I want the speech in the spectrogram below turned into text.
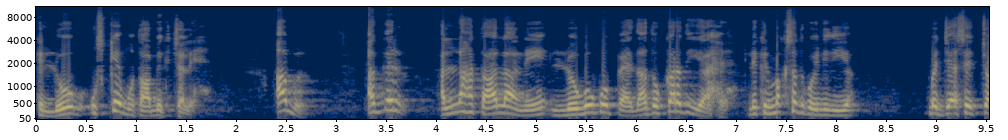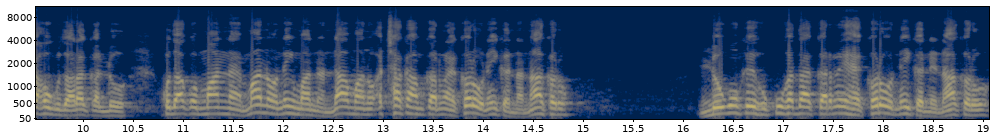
کہ لوگ اس کے مطابق چلیں۔ اب اگر اللہ تعالیٰ نے لوگوں کو پیدا تو کر دیا ہے، لیکن مقصد کوئی نہیں دیا۔ بس جیسے چاہو گزارا کر لو، خدا کو ماننا ہے، مانو، نہیں ماننا، نہ مانو اچھا کام کرنا ہے، کرو، نہیں کرنا، نہ کرو۔ لوگوں کے حقوق ادا کر رہے ہیں، کرو، نہیں کرنے نہ کرو۔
